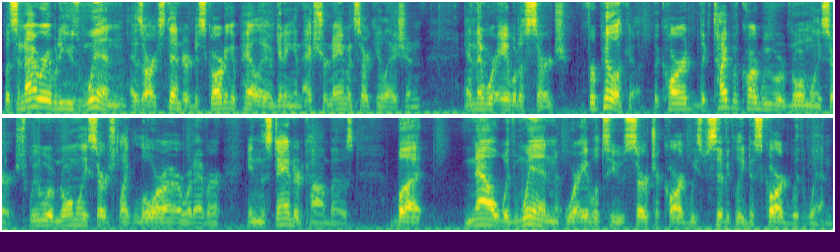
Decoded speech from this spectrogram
But so now we're able to use Wynn as our extender, discarding a paleo, getting an extra name in circulation, and then we're able to search for Pilica, the card, the type of card we would normally searched. We would normally searched like Laura or whatever in the standard combos, but now with Wynn, we're able to search a card we specifically discard with Wynn.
